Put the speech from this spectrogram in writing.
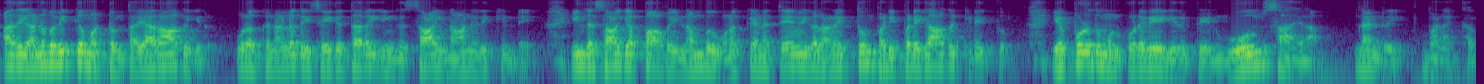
அதை அனுபவிக்க மட்டும் தயாராக இரு. உனக்கு நல்லதை செய்து தர இங்கு சாய் நான் இருக்கின்றேன். இந்த சாயப்பாவை நம்பு. உனக்கென தேவைகள் அனைத்தும் படிப்படியாக கிடைக்கும். எப்பொழுதும் உன் கூடவே இருப்பேன். ஓம் சாய்ராம். நன்றி வணக்கம்.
